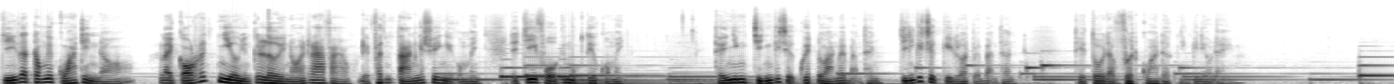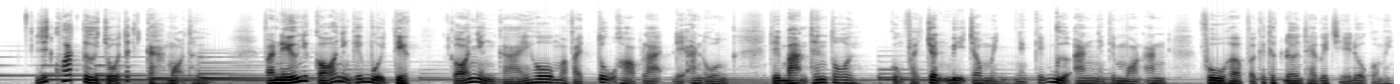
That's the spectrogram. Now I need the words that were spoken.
chí là trong cái quá trình đó, lại có rất nhiều những cái lời nói ra vào để phân tán cái suy nghĩ của mình, để chi phối cái mục tiêu của mình. Thế nhưng chính cái sự quyết đoán với bản thân, chính cái sự kỷ luật với bản thân, thì tôi đã vượt qua được những cái điều đấy. Dứt khoát từ chối tất cả mọi thứ. Và nếu như có những cái buổi tiệc có những cái hôm mà phải tụ họp lại để ăn uống, thì bản thân tôi cũng phải chuẩn bị cho mình những cái bữa ăn, những cái món ăn phù hợp với cái thực đơn theo cái chế độ của mình.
